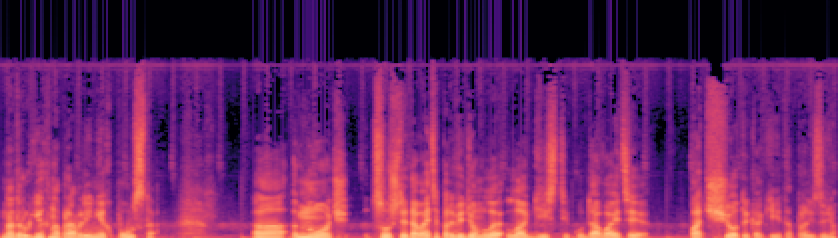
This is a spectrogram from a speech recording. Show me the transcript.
на других направлениях пусто. А, ночь. Слушайте, давайте проведем логистику, давайте подсчеты какие-то произведем.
